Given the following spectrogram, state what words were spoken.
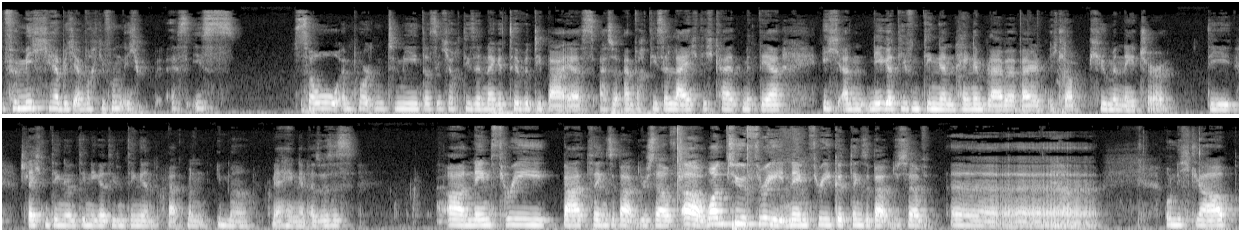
für mich habe ich einfach gefunden, ich, es ist so important to me, dass ich auch diese Negativity Bias, also einfach diese Leichtigkeit, mit der ich an negativen Dingen hängen bleibe, weil ich glaube, Human Nature, die schlechten Dinge und die negativen Dinge bleibt man immer mehr hängen. Also es ist uh, name three bad things about yourself. Oh, one, two, three. Name three good things about yourself. Äh, Ja. Und ich glaube,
